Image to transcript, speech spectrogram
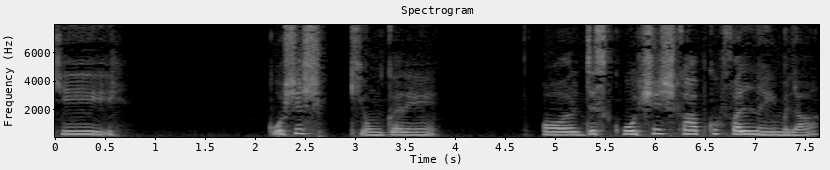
कि कोशिश क्यों करें और जिस कोशिश का आपको फल नहीं मिला,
